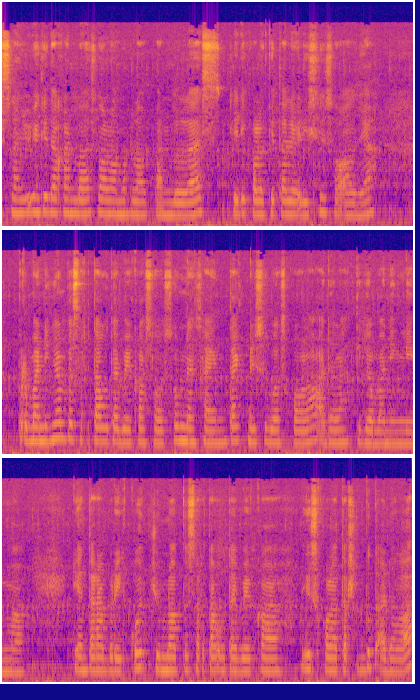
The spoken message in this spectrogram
selanjutnya kita akan bahas soal nomor 18. Jadi kalau kita lihat di sini soalnya, perbandingan peserta UTBK Sosum dan Saintek di sebuah sekolah adalah 3 banding 5. Di antara berikut, jumlah peserta UTBK di sekolah tersebut adalah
